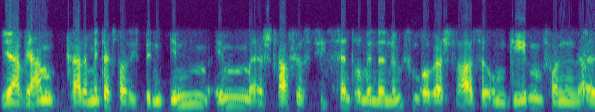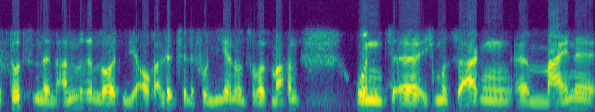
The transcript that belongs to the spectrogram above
Ja, wir haben gerade Mittagspause. Ich bin im, im Strafjustizzentrum in der Nymphenburger Straße umgeben von äh, Dutzenden anderen Leuten, die auch alle telefonieren und sowas machen. Und äh, ich muss sagen, äh, meine,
